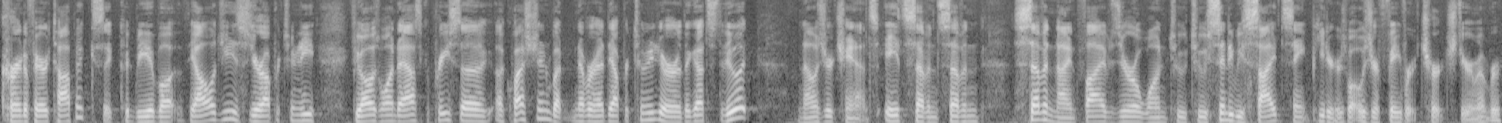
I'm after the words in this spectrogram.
current affair topics. It could be about theology. This is your opportunity. If you always wanted to ask a priest a, a question but never had the opportunity or the guts to do it, Now's your chance. 877 795 0122. Cindy, besides St. Peter's, what was your favorite church? Do you remember?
